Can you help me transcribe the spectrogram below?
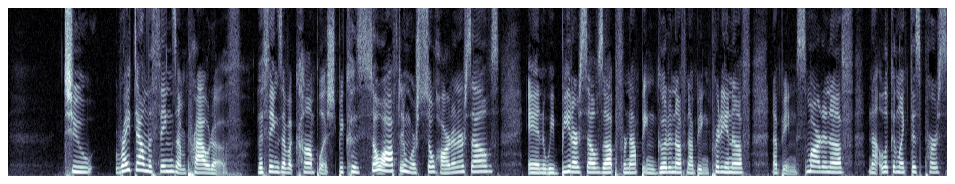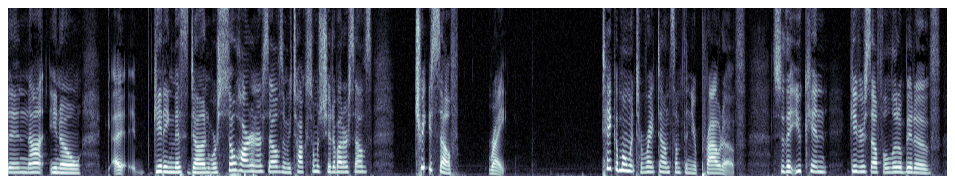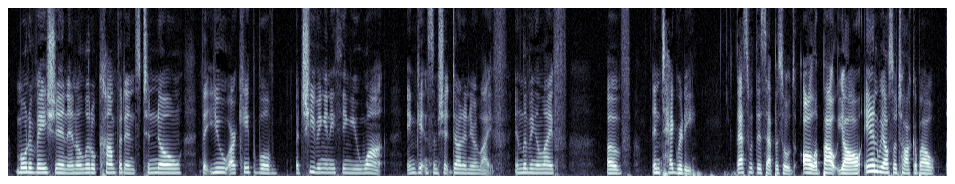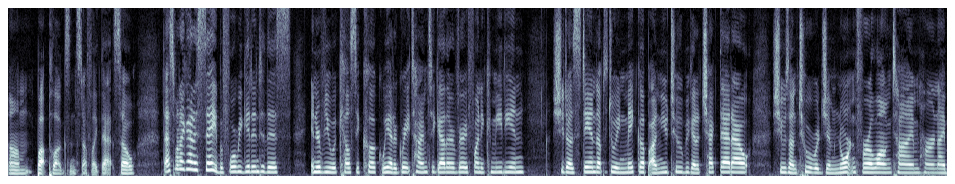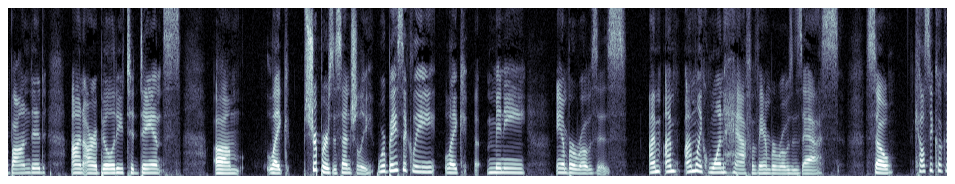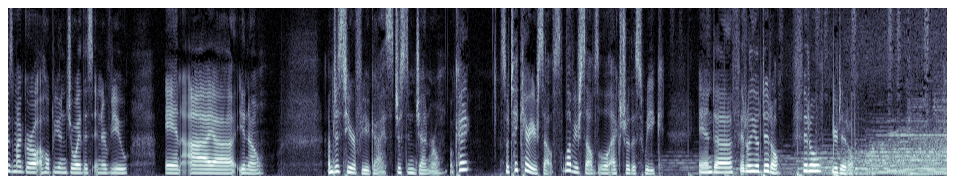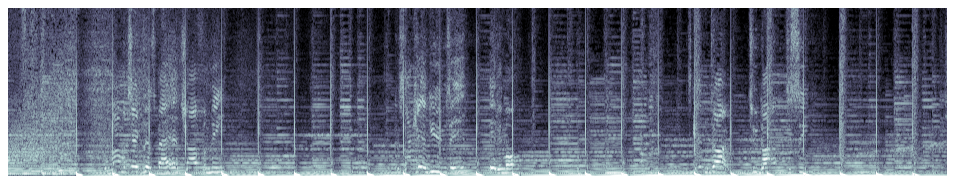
to write down the things I'm proud of, the things I've accomplished, because so often we're so hard on ourselves and we beat ourselves up for not being good enough, not being pretty enough, not being smart enough, not looking like this person, not, you know, uh, getting this done. We're so hard on ourselves and we talk so much shit about ourselves. Treat yourself right. Take a moment to write down something you're proud of so that you can give yourself a little bit of motivation and a little confidence to know that you are capable of achieving anything you want and getting some shit done in your life and living a life of integrity. that's what this episode's all about, y'all. And we also talk about um, butt plugs and stuff like that. So that's what I got to say before we get into this interview with Kelsey Cook. We had a great time together, very funny comedian. She does stand ups doing makeup on YouTube. You got to check that out. She was on tour with Jim Norton for a long time. Her and I bonded on our ability to dance um, like strippers, essentially. We're basically like mini Amber Roses. I'm, I'm, I'm like one half of Amber Rose's ass. So, Kelsey Cook is my girl. I hope you enjoy this interview. And I, uh, you know, I'm just here for you guys, just in general, okay? So take care of yourselves. Love yourselves a little extra this week. And uh, fiddle your diddle. Fiddle your diddle. Well, mama, take this badge off of me. Cause I can't use it anymore. It's getting dark, too dark to see.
